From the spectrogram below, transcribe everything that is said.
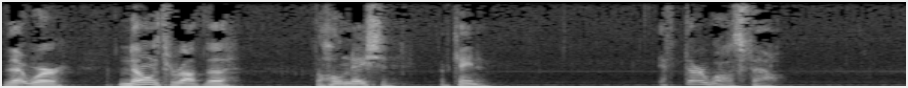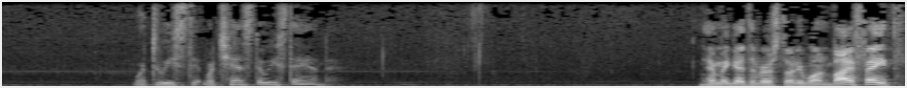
that were known throughout the, the whole nation of Canaan. If their walls fell, what do we, st- what chance do we stand? Then we get to verse 31. By faith,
